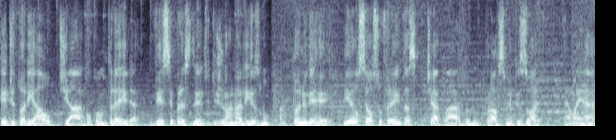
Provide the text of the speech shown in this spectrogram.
editorial Tiago Contreira. Vice-presidente de jornalismo Antônio Guerreiro. E eu, Celso Freitas, te aguardo no próximo episódio. Até amanhã.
